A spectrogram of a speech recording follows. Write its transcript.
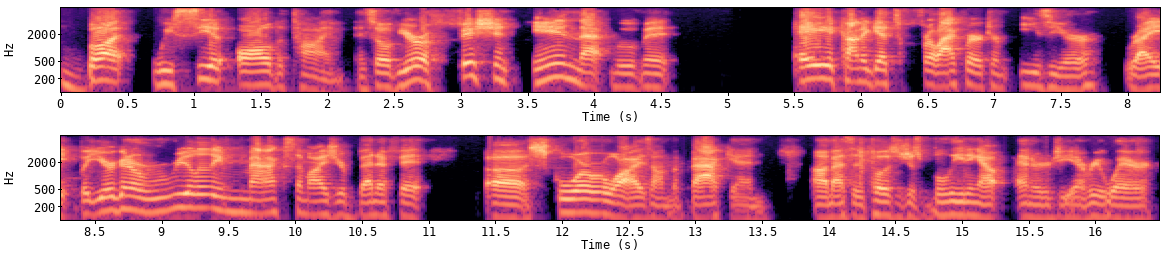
but we see it all the time. And so if you're efficient in that movement, A, it kind of gets, for lack of a better term, easier, right? But you're going to really maximize your benefit uh, score wise on the back end, um, as opposed to just bleeding out energy everywhere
